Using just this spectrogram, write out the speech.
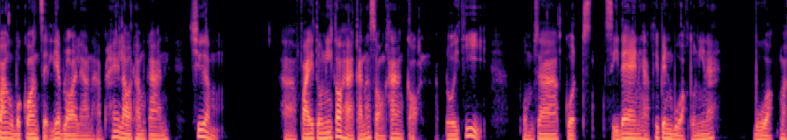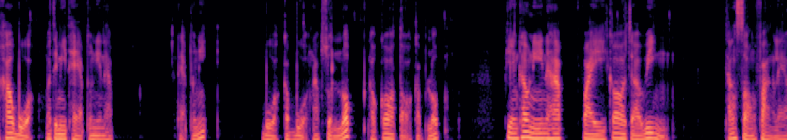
วางอุปกรณ์เสร็จเรียบร้อยแล้วนะครับ ให้เราทำการเชื่อมไฟตรงนี้เข้าหากันทั้งสองข้างก่อน โดยที่ ผมจะกดสีแดงนะครับ ที่เป็นบวกตรงนี้นะ บวกมาเข้าบวก มันจะมีแถบตรงนี้นะครับ แถบตรงนี้ บวกกับบวกนะครับ ส่วนลบเราก็ต่อกับลบ เพียงเท่านี้นะครับ ไฟก็จะวิ่งทั้งสองฝั่งแล้ว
